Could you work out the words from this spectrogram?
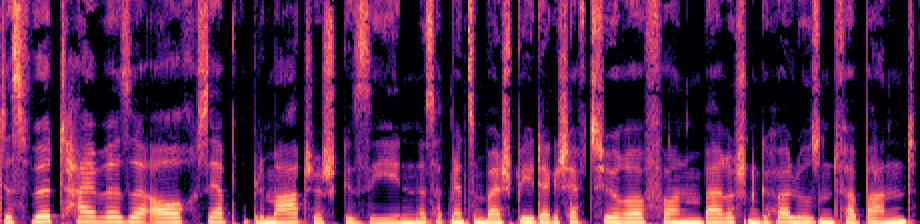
das wird teilweise auch sehr problematisch gesehen. Das hat mir zum Beispiel der Geschäftsführer vom Bayerischen Gehörlosenverband,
